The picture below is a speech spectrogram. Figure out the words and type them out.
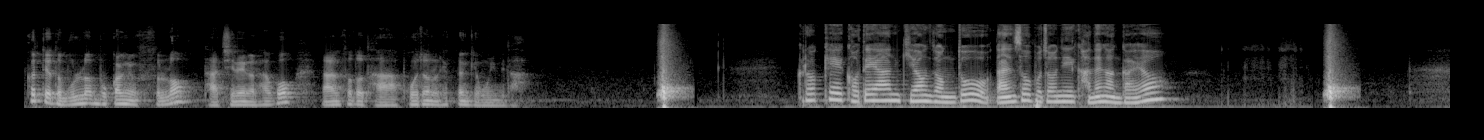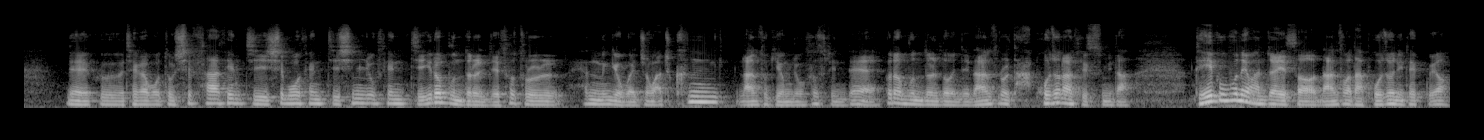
그때도 물론 복강경 수술로 다 진행을 하고 난소도 다 보존을 했던 경우입니다. 그렇게 거대한 기형종도 난소 보존이 가능한가요? 네, 그 제가 보통 14cm, 15cm, 16cm 이런 분들을 이제 수술을 하는 경우가 좀 아주 큰 난소 기형종 수술인데 그런 분들도 이제 난소를 다 보존할 수 있습니다. 대부분의 환자에서 난소가 다 보존이 됐고요.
